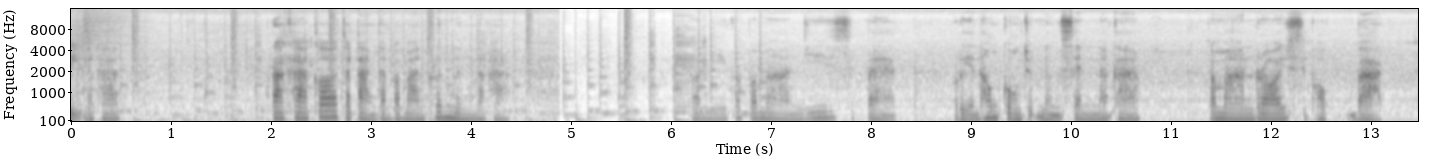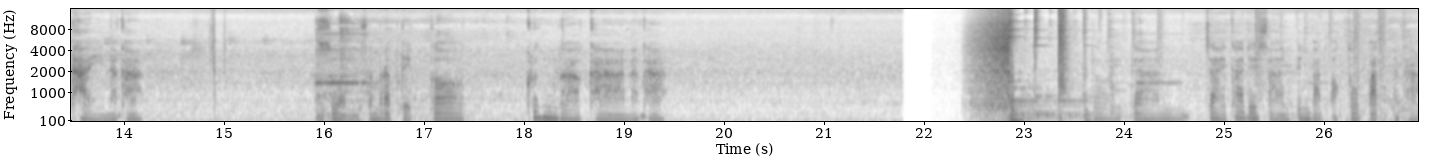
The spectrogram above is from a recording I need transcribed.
ตินะคะ ราคาก็จะต่างกันประมาณครึ่งหนึ่งนะคะ ตอนนี้ก็ประมาณ 28 เหรียญฮ่องกงจุดหนึ่งเซนนะคะ ประมาณ 116 บาทไทยนะคะ ส่วนสำหรับเด็กก็ครึ่งราคานะคะ โดยการจ่ายค่าโดยสารเป็นบัตรออกโตปัสนะคะ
